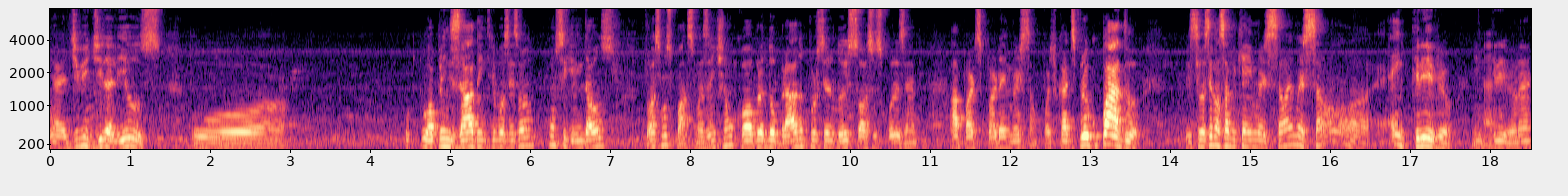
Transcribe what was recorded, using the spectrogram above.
é, dividir ali os, o, o aprendizado entre vocês para conseguirem dar os, próximos passos. Mas a gente não cobra dobrado por ser dois sócios, por exemplo, a participar da imersão. Pode ficar despreocupado. E se você não sabe o que é imersão, a imersão é incrível. Incrível, é. né?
